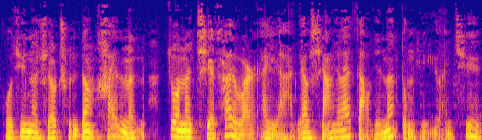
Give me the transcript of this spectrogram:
过去那小春凳，孩子们坐那切菜玩哎呀，要想起来糟践那东西远去。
